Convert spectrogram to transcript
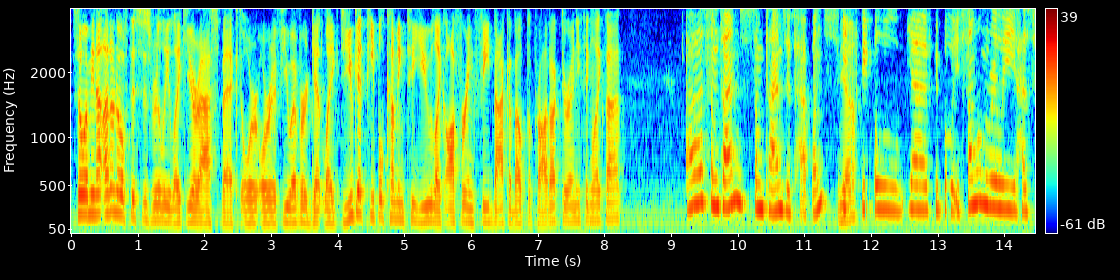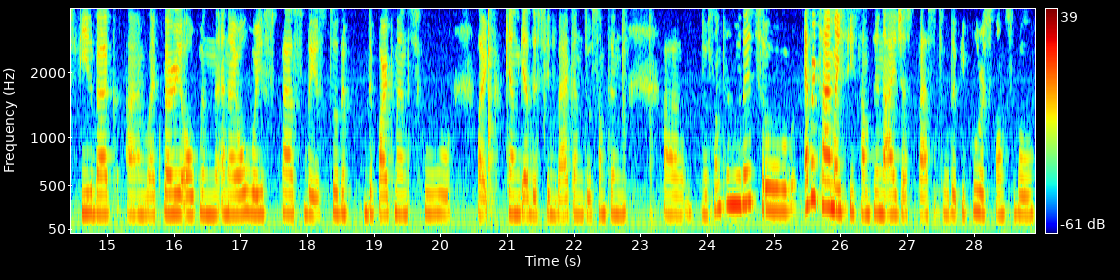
so I mean, I don't know if this is really like your aspect, or or if you ever get like, do you get people coming to you like offering feedback about the product or anything like that? Uh, sometimes, sometimes it happens. Yeah. If people, yeah, if people, if someone really has feedback, I'm like very open, and I always pass this to the departments who like can get this feedback and do something uh, do something with it. So every time I see something, I just pass to the people responsible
